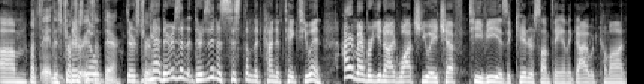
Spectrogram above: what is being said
Um, That's, eh, the structure no, isn't there. There's yeah, there isn't there isn't a system that kind of takes you in. I remember, you know, I'd watch UHF TV as a kid or something, and the guy would come on,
